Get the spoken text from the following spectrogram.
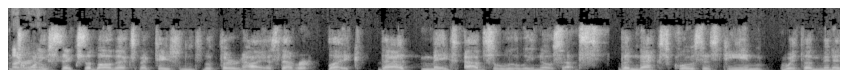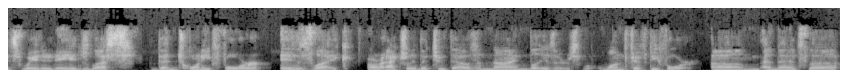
Unreal. 26 above expectations, the third highest ever. Like that makes absolutely no sense. The next closest team with a minutes weighted age less than 24 is like, or actually the 2009 Blazers, 154. Um, and then it's the,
